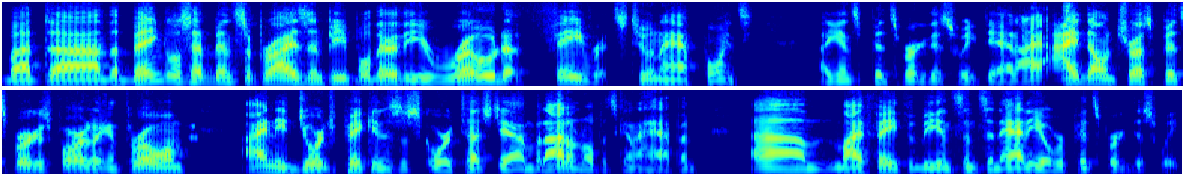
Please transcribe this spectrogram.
But uh, the Bengals have been surprising people. They're the road favorites, two and a half points against Pittsburgh this week, Dad. I, I don't trust Pittsburgh as far as I can throw them. I need George Pickens to score a touchdown, but I don't know if it's going to happen. Um, my faith would be in Cincinnati over Pittsburgh this week.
